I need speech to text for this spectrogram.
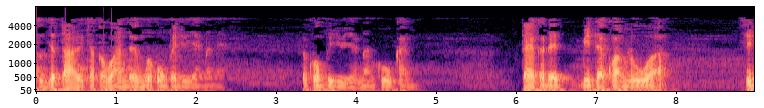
สุญญตาหรือจักรวาลเดิมก็คงเป็นอยู่อย่างนั้นแหละก็คงไปอยู่อย่างนั้นคู่กัน แต่ก็ได้มีแต่ความรู้ว่า สิ้น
